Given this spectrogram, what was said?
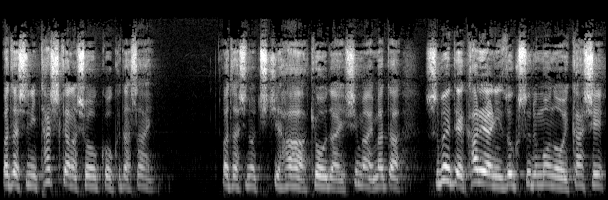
私に確かな証拠をください。私の父母兄弟姉妹また全て彼らに属するものを生かし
